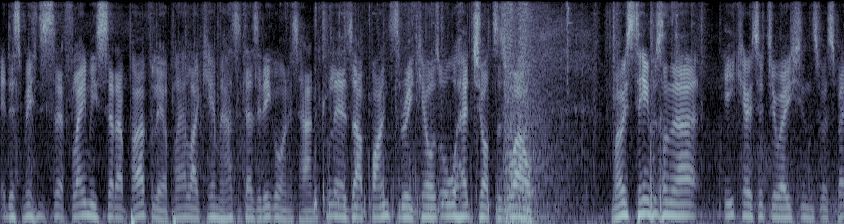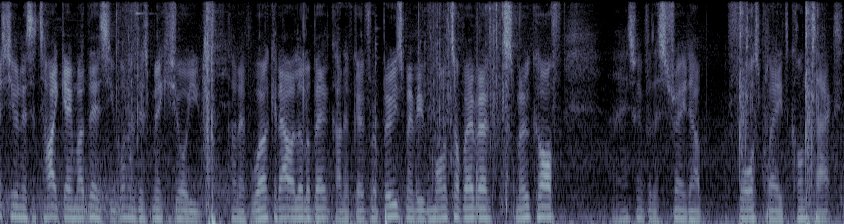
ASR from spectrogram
It just means that Flamie's set up perfectly. A player like him has a Desert Eagle in his hand, clears up, finds three kills, all headshots as well. Most teams on the eco situations, especially when it's a tight game like this, you want to just make sure you kind of work it out a little bit, kind of go for a boost, maybe Molotov over, smoke off. Uh, he's went for the straight up force played contact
